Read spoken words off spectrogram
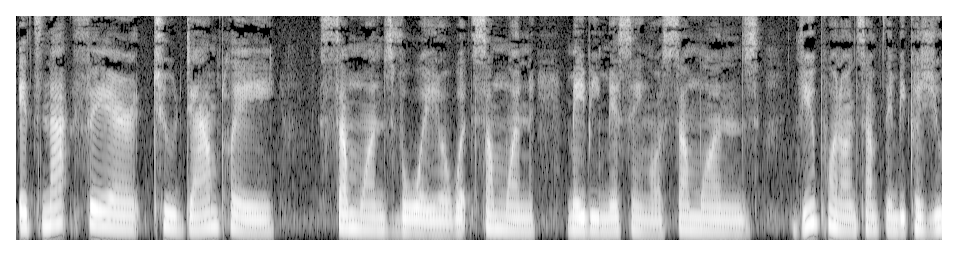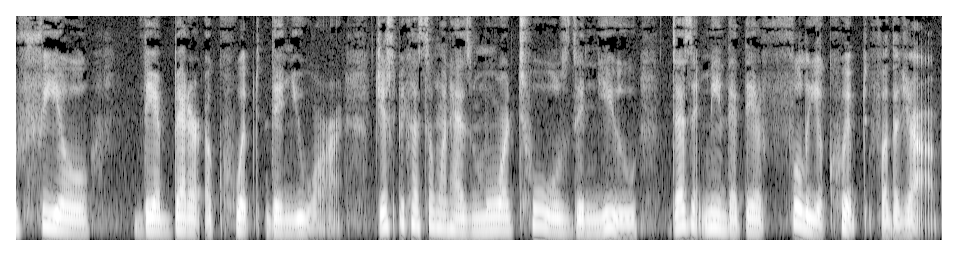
It's not fair to downplay someone's void or what someone may be missing or someone's viewpoint on something because you feel they're better equipped than you are. Just because someone has more tools than you doesn't mean that they're fully equipped for the job.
